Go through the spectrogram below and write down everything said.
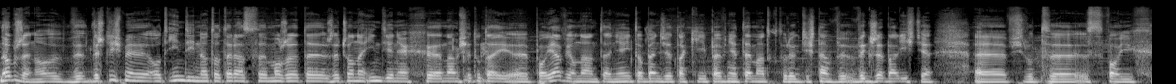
Dobrze, no wyszliśmy od Indii, no to teraz może te rzeczone Indie niech nam się tutaj e, pojawią na antenie i to będzie taki pewnie temat, który gdzieś tam wygrzebaliście e, wśród e, swoich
